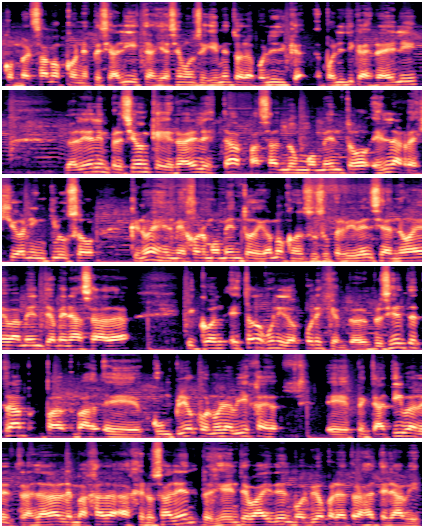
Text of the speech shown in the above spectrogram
conversamos con especialistas y hacemos un seguimiento de la política, política israelí, da la impresión que Israel está pasando un momento en la región incluso que no es el mejor momento, digamos, con su supervivencia nuevamente amenazada. Y con Estados Unidos, por ejemplo, el presidente Trump eh, cumplió con una vieja eh, expectativa de trasladar la embajada a Jerusalén, el presidente Biden volvió para atrás a Tel Aviv.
